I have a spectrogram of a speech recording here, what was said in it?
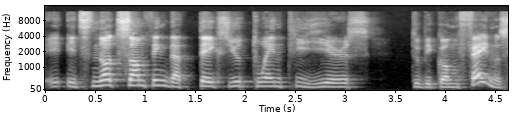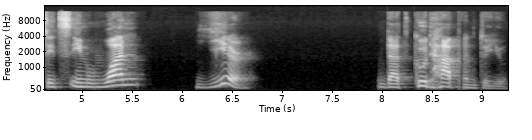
it, it's not something that takes you 20 years to become famous. It's in one year that could happen to you.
